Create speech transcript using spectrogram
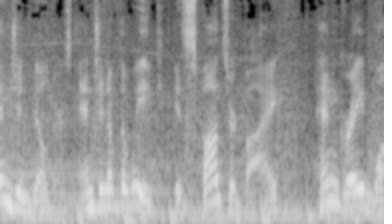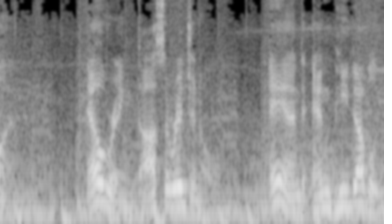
Engine Builders Engine of the Week is sponsored by PennGrade 1, Elring Das Original, and NPW.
